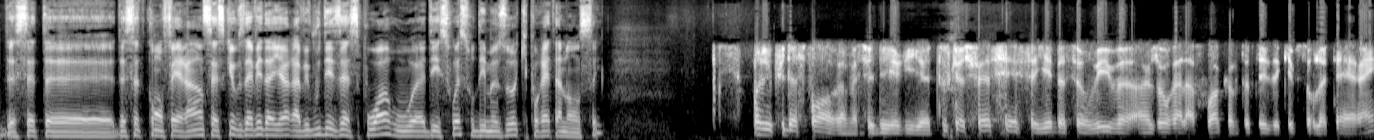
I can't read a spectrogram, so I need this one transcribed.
de cette de cette conférence? Est-ce que vous avez d'ailleurs avez-vous des espoirs ou des souhaits sur des mesures qui pourraient être annoncées? Moi, j'ai plus d'espoir, M. Derry. Euh, tout ce que je fais, c'est essayer de survivre un jour à la fois, comme toutes les équipes sur le terrain.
